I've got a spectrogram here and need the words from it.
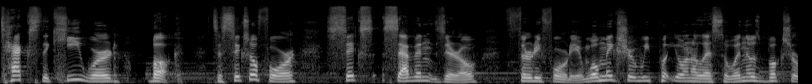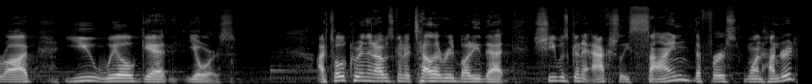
text the keyword book to 604 670 3040. And we'll make sure we put you on a list so when those books arrive, you will get yours. I told Corinne that I was going to tell everybody that she was going to actually sign the first 100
